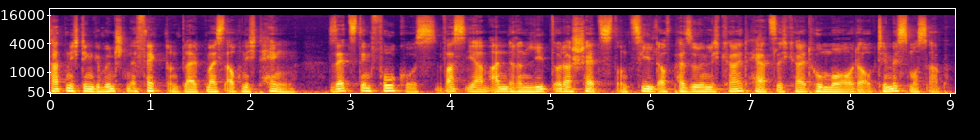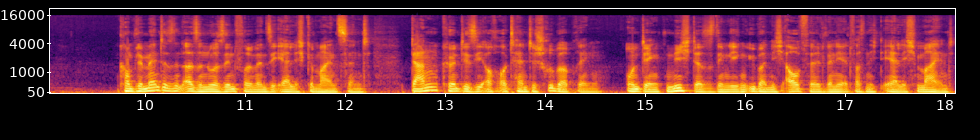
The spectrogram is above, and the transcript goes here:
hat nicht den gewünschten Effekt und bleibt meist auch nicht hängen. Setzt den Fokus, was ihr am anderen liebt oder schätzt und zielt auf Persönlichkeit, Herzlichkeit, Humor oder Optimismus ab. Komplimente sind also nur sinnvoll, wenn sie ehrlich gemeint sind. Dann könnt ihr sie auch authentisch rüberbringen. Und denkt nicht, dass es dem Gegenüber nicht auffällt, wenn ihr etwas nicht ehrlich meint.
